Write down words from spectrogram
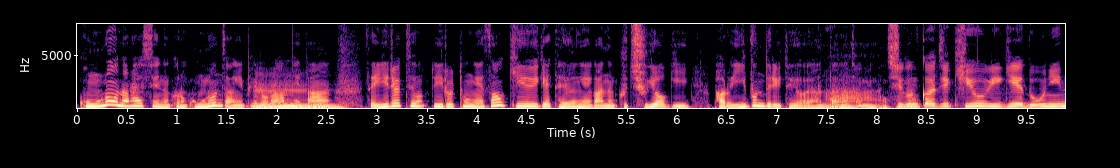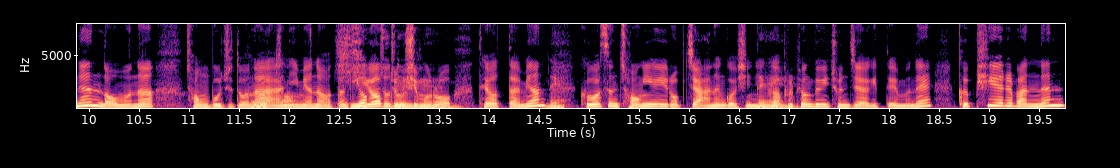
공론을 할 수 있는 그런 공론장이 필요로 음. 합니다. 그래서 이를 이를 통해서 기후 위기에 대응해가는 그 주역이 바로 이분들이 되어야 한다는 아, 점인 거고요. 지금까지 기후 위기의 논의는 너무나 정부 주도나 그렇죠. 아니면 어떤 기업, 기업 중심으로 되었다면 네. 그것은 정의롭지 않은 것이니까 네. 불평등이 존재하기 때문에 그 피해를 받는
